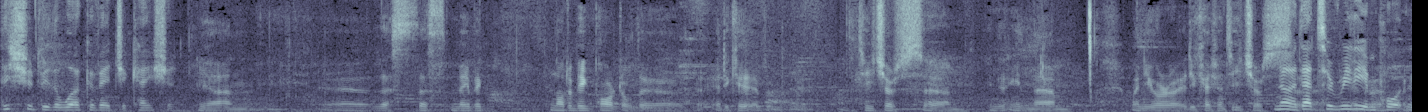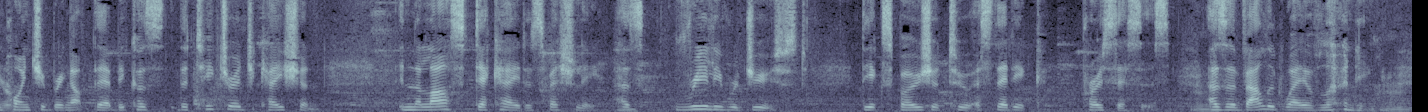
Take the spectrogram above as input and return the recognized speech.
This should be the work of education. Yeah, and uh, that's that's maybe not a big part of the educa- the teachers um, in, in um, when you're education teachers. No, uh, that's a really in- important point you bring up there because the teacher education in the last decade, especially, has really reduced the exposure to aesthetic processes as a valid way of learning.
